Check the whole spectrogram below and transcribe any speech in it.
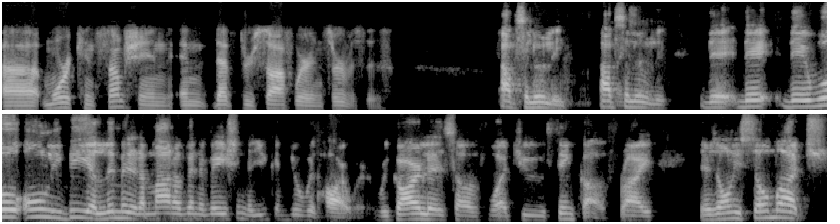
uh, more consumption, and that's through software and services. Absolutely, absolutely. There, there, there will only be a limited amount of innovation that you can do with hardware, regardless of what you think of, right? There's only so much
